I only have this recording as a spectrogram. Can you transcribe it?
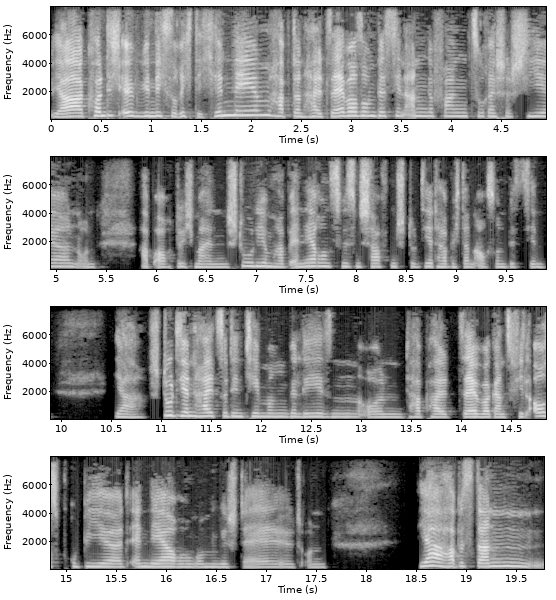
ja, konnte ich irgendwie nicht so richtig hinnehmen. Habe dann halt selber so ein bisschen angefangen zu recherchieren und habe auch durch mein Studium, habe Ernährungswissenschaften studiert, habe ich dann auch so ein bisschen ja, Studien halt zu den Themen gelesen und habe halt selber ganz viel ausprobiert, Ernährung umgestellt und ja, habe es dann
